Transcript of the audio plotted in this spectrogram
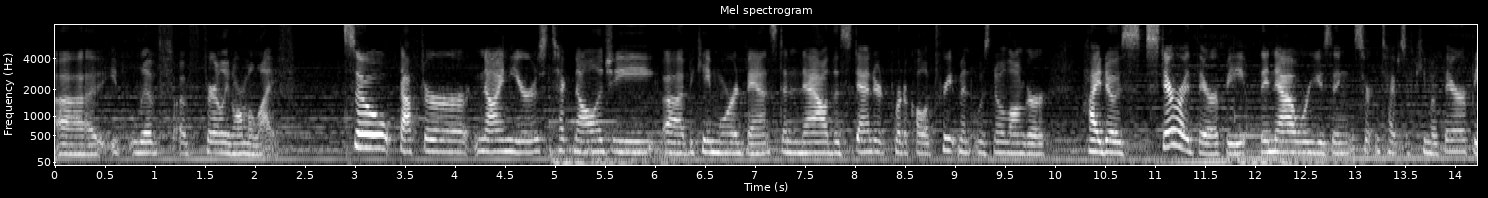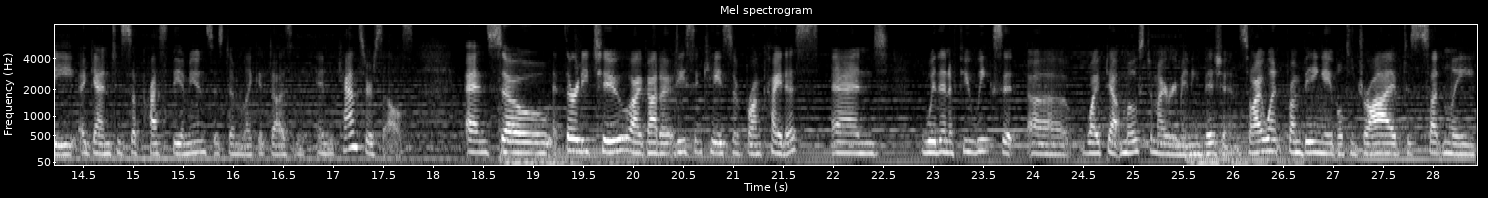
uh, live a fairly normal life. So after nine years, technology uh, became more advanced and now the standard protocol of treatment was no longer high-dose steroid therapy. They now were using certain types of chemotherapy, again, to suppress the immune system like it does in, in cancer cells. And so at 32, I got a decent case of bronchitis and within a few weeks it uh, wiped out most of my remaining vision. So I went from being able to drive to suddenly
